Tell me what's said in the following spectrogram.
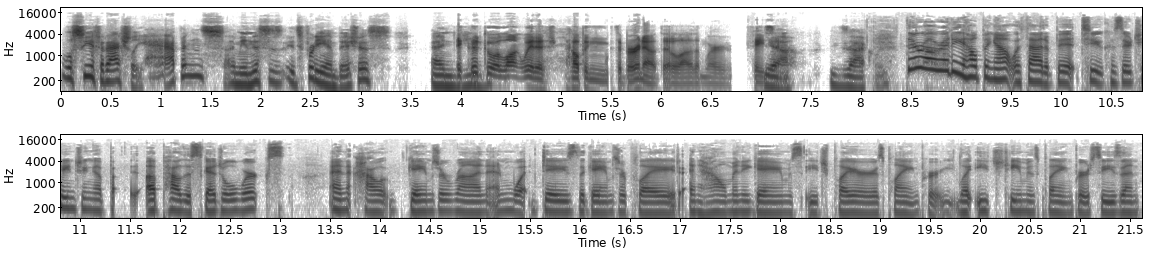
we'll see if it actually happens. I mean, this is it's pretty ambitious, and It you- could go a long way to helping with the burnout that a lot of them were facing. yeah, exactly. They're already helping out with that a bit too because they're changing up up how the schedule works and how games are run and what days the games are played and how many games each player is playing per like each team is playing per season.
